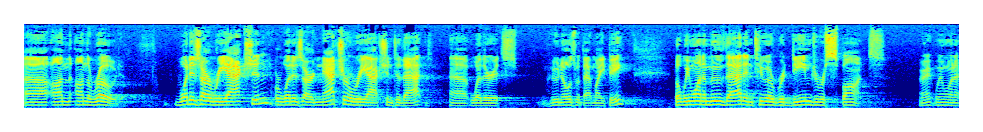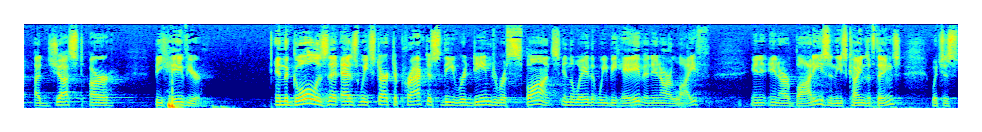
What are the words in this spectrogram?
uh, on, on the road, what is our reaction or what is our natural reaction to that? Uh, whether it's, who knows what that might be. But we want to move that into a redeemed response. Right? We want to adjust our behavior. And the goal is that as we start to practice the redeemed response in the way that we behave and in our life, in, in our bodies, and these kinds of things, which is,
